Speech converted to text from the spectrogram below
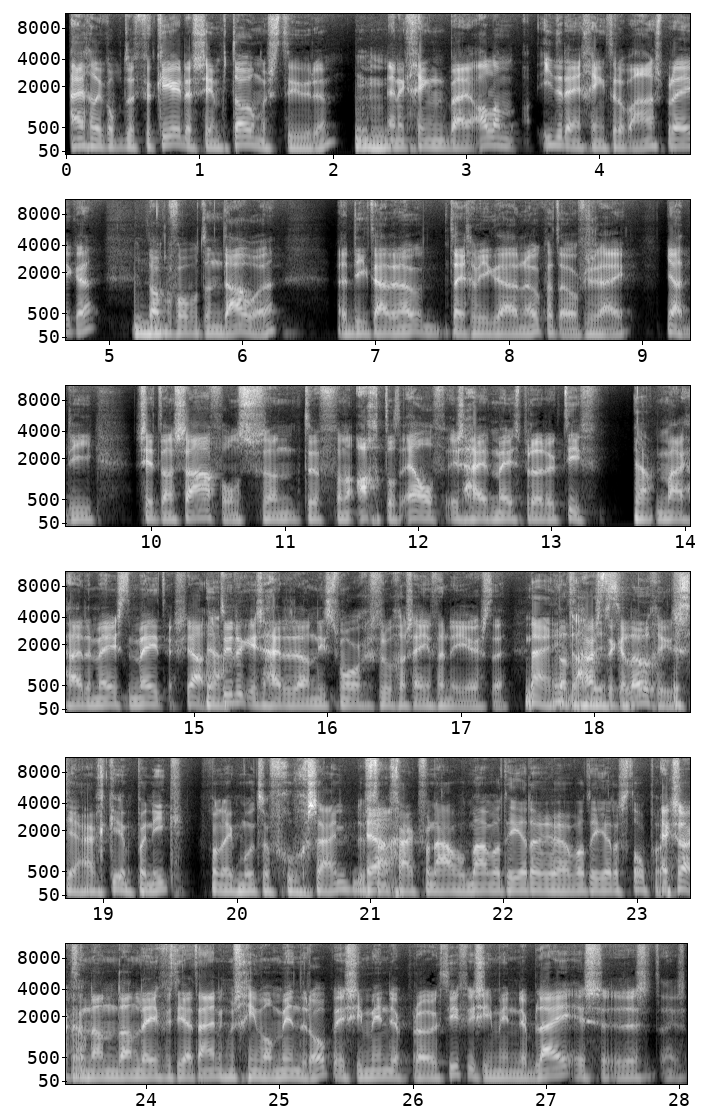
eigenlijk op de verkeerde symptomen sturen. Mhm. En ik ging bij allem, iedereen ging erop aanspreken. Mhm. Terwijl bijvoorbeeld een Douwe, eh, die ik daar dan ook, tegen wie ik daar dan ook wat over zei. Ja, die zit dan s'avonds van, van 8 tot 11 is hij het meest productief. Ja. Maakt hij de meeste meters. Ja, Ja. natuurlijk is hij er dan niet 's morgens vroeg als een van de eerste. Nee, dat is hartstikke logisch. Is hij eigenlijk in paniek van ik moet er vroeg zijn. Dus Ja. dan ga ik vanavond maar wat eerder, eh, wat eerder stoppen. Exact, en dan, dan levert hij uiteindelijk misschien wel minder op. Is hij minder productief? Is hij minder blij? Is, is, is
